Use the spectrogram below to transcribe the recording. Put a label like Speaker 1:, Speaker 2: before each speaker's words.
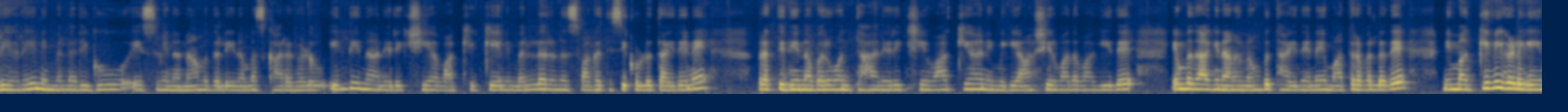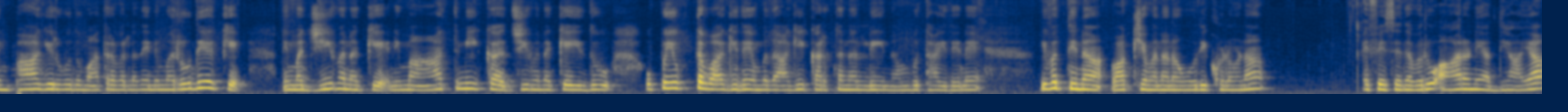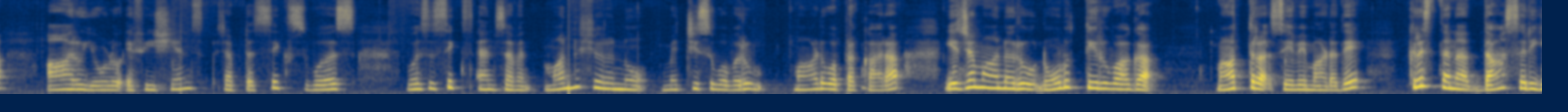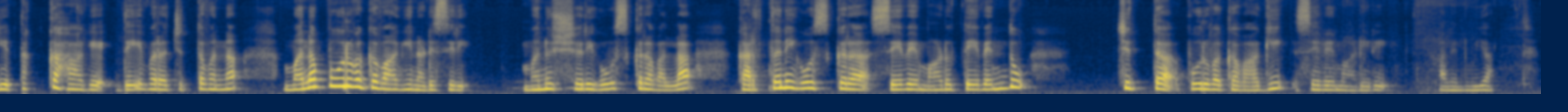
Speaker 1: ಪ್ರಿಯರೇ, ನಿಮ್ಮೆಲ್ಲರಿಗೂ ಯೇಸುವಿನ ನಾಮದಲ್ಲಿ ನಮಸ್ಕಾರಗಳು. ಇಂದಿನ ನಿರೀಕ್ಷೆಯ ವಾಕ್ಯಕ್ಕೆ ನಿಮ್ಮೆಲ್ಲರನ್ನು ಸ್ವಾಗತಿಸಿಕೊಳ್ಳುತ್ತಾ ಇದ್ದೇನೆ. ಪ್ರತಿದಿನ ಬರುವಂತಹ ನಿರೀಕ್ಷೆಯ ವಾಕ್ಯ ನಿಮಗೆ ಆಶೀರ್ವಾದವಾಗಿದೆ ಎಂಬುದಾಗಿ ನಾನು ನಂಬುತ್ತಾ ಇದ್ದೇನೆ. ಮಾತ್ರವಲ್ಲದೆ, ನಿಮ್ಮ ಕಿವಿಗಳಿಗೆ ಇಂಪಾಗಿರುವುದು ಮಾತ್ರವಲ್ಲದೆ, ನಿಮ್ಮ ಹೃದಯಕ್ಕೆ, ನಿಮ್ಮ ಜೀವನಕ್ಕೆ, ನಿಮ್ಮ ಆತ್ಮೀಕ ಜೀವನಕ್ಕೆ ಇದು ಉಪಯುಕ್ತವಾಗಿದೆ ಎಂಬುದಾಗಿ ಕರ್ತನಲ್ಲಿ ನಂಬುತ್ತಾ ಇದ್ದೇನೆ. ಇವತ್ತಿನ ವಾಕ್ಯವನ್ನು ನಾವು ಓದಿಕೊಳ್ಳೋಣ. ಎಫೆಸದವರು ಆರನೇ ಅಧ್ಯಾಯ ಆರು ಏಳು Ephesians chapter six verse verse six and seven. ಮನುಷ್ಯರನ್ನು ಮೆಚ್ಚಿಸುವವರು ಮಾಡುವ ಪ್ರಕಾರ ಯಜಮಾನರು ನೋಡುತ್ತಿರುವಾಗ ಮಾತ್ರ ಸೇವೆ ಮಾಡದೆ ಕ್ರಿಸ್ತನ ದಾಸರಿಗೆ ತಕ್ಕ ಹಾಗೆ ದೇವರ ಚಿತ್ತವನ್ನು ಮನಪೂರ್ವಕವಾಗಿ ನಡೆಸಿರಿ. ಮನುಷ್ಯರಿಗೋಸ್ಕರವಲ್ಲ, ಕರ್ತನಿಗೋಸ್ಕರ ಸೇವೆ ಮಾಡುತ್ತೇವೆಂದು ಚಿತ್ತಪೂರ್ವಕವಾಗಿ ಸೇವೆ ಮಾಡಿರಿ. ಅಲ್ಲೆಲ್ಲೂಯ್ಯ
